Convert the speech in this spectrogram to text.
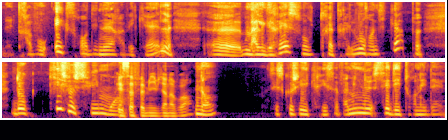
des travaux extraordinaires avec elle, euh, malgré son très très lourd handicap. Donc, qui je suis moi? Et sa famille vient la voir? Non. C'est ce que j'ai écrit. Sa famille ne s'est détournée d'elle.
